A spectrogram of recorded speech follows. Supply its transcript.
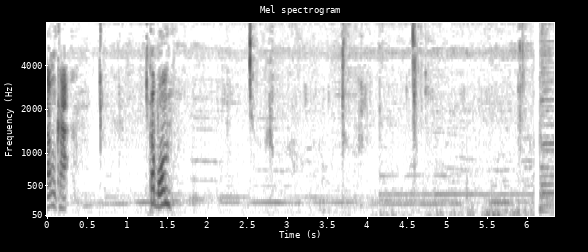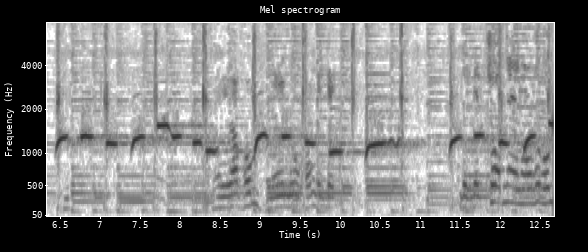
สังขะ ครับผมนี่ครับผมเมนูของเด็กๆ เด็กๆชอบแน่นอนครับผม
